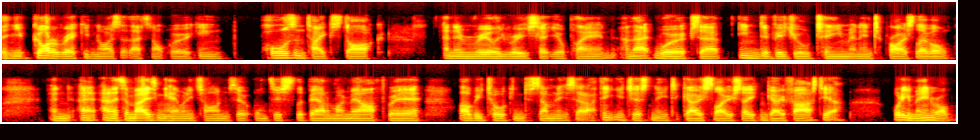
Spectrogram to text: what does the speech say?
then you've got to recognize that that's not working. Pause and take stock, and then really reset your plan. And that works at individual, team, and enterprise level and and it's amazing how many times it will just slip out of my mouth where I'll be talking to somebody and said, I think you just need to go slow so you can go fast here. What do you mean, Rob?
